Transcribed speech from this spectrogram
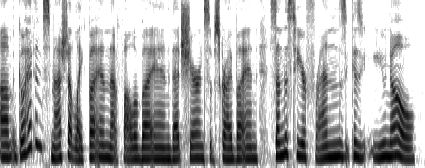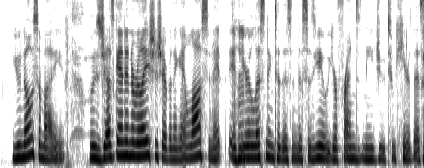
um, go ahead and smash that like button, that follow button, that share and subscribe button. Send this to your friends because you know, you know somebody who's just getting in a relationship and they're getting lost in it. If Mm-hmm. you're listening to this and this is you, your friends need you to hear this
